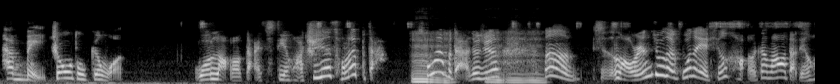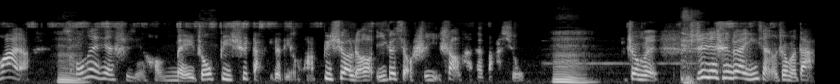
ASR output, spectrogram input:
他每周都跟我我姥姥打一次电话，之前从来不打。从来不打，就觉得，嗯，老人就在国内也挺好的，干嘛要打电话呀？从那件事情后，每周必须打一个电话，必须要聊到一个小时以上，他才罢休。嗯，这么这件事情对他影响就这么大，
